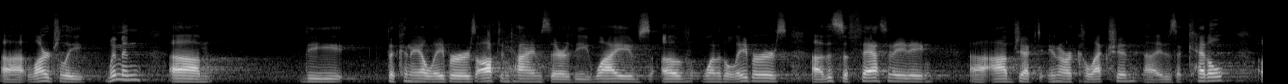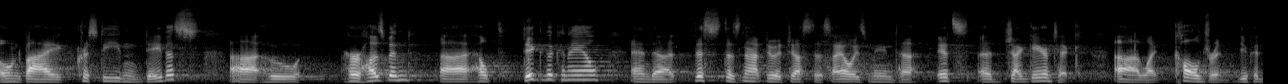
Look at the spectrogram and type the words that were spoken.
uh, largely women, um, the, the canal laborers. Oftentimes they're the wives of one of the laborers. Uh, this is a fascinating uh, object in our collection. Uh, it is a kettle owned by Christine Davis, uh, who her husband uh, helped dig the canal, and uh, this does not do it justice. I always mean to, it's a gigantic uh, like cauldron. You could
